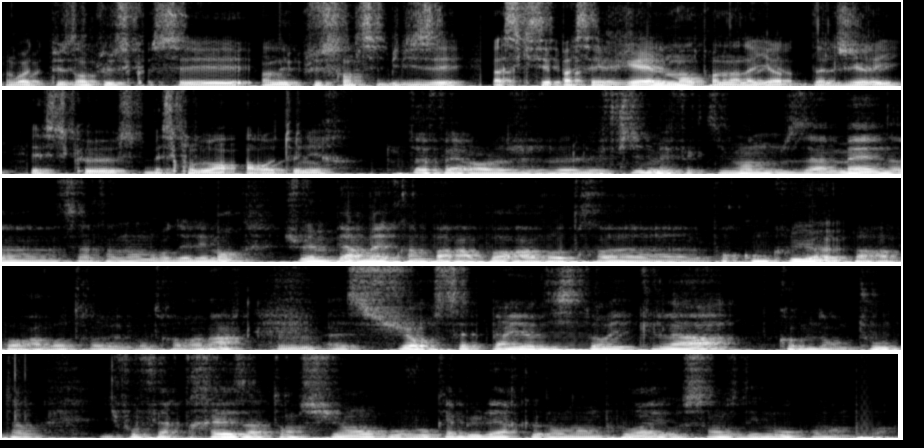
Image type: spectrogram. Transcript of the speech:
on voit de plus en plus que c'est, on est plus sensibilisé à ce qui s'est passé réellement pendant la guerre d'Algérie et ce que, ce qu'on doit en retenir. Tout à fait. Alors, le, film, effectivement, nous amène un certain nombre d'éléments. Je vais me permettre, hein, par rapport à votre, euh, pour conclure, par rapport à votre, votre remarque, mhm. euh, sur cette période historique-là, comme dans tout, hein, il faut faire très attention au vocabulaire que l'on emploie et au sens des mots qu'on emploie.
